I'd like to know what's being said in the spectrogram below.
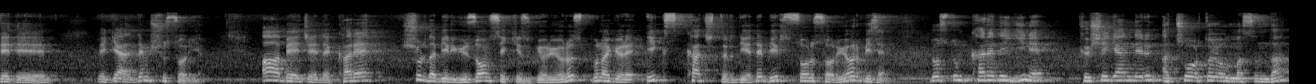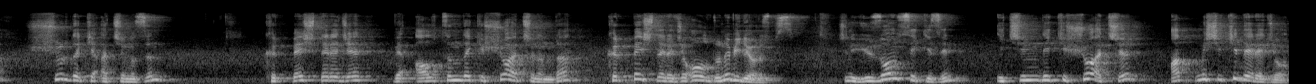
dedim. Ve geldim şu soruya. ABC'de kare şurada bir 118 görüyoruz. Buna göre x kaçtır diye de bir soru soruyor bize. Dostum karede yine köşegenlerin açıortay olmasından şuradaki açımızın 45 derece ve altındaki şu açının da 45 derece olduğunu biliyoruz biz. Şimdi 118'in içindeki şu açı 62 derece olur.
